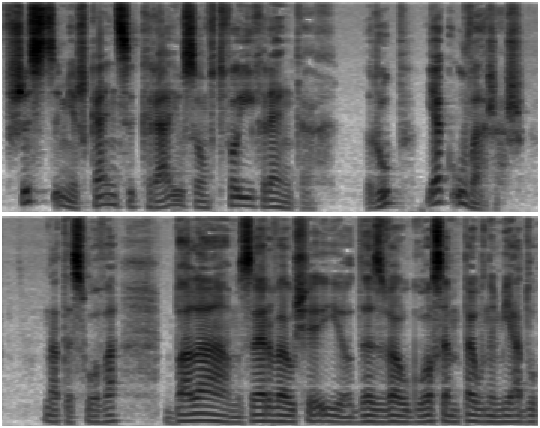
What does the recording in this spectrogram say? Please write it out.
Wszyscy mieszkańcy kraju są w twoich rękach. Rób jak uważasz. Na te słowa Balaam zerwał się i odezwał głosem pełnym jadu:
